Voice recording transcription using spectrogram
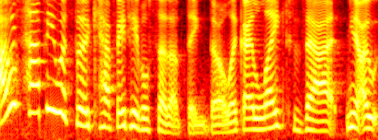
I was happy with the cafe table setup thing though. Like I liked that. You know,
